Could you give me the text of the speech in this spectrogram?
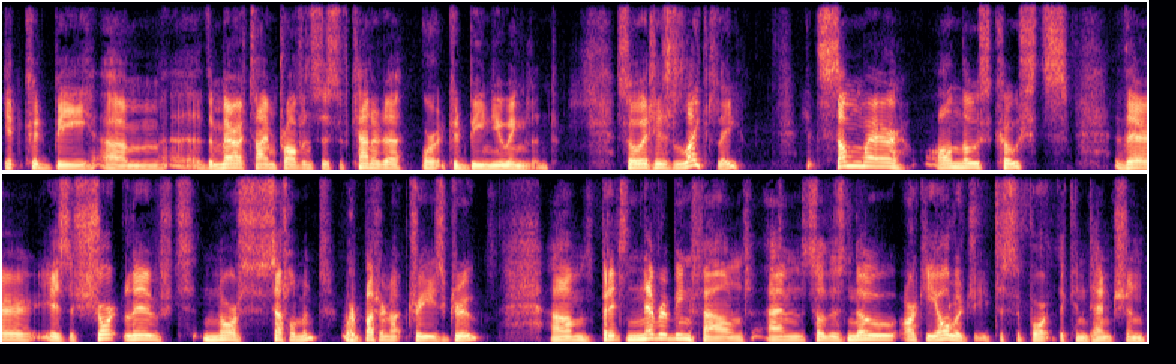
it could be um, uh, the maritime provinces of Canada, or it could be New England. So, it is likely that somewhere on those coasts, there is a short lived Norse settlement where butternut trees grew. Um, but it's never been found, and so there's no archaeology to support the contention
